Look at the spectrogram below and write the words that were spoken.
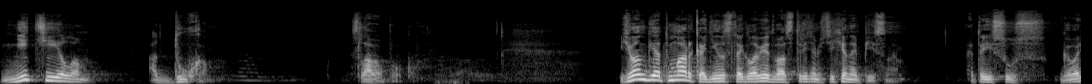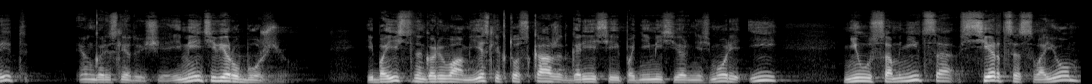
не телом, а духом. Слава Богу. В Евангелии от Марка, 11 главе, 23 стихе написано. Это Иисус говорит, и Он говорит следующее. «Имейте веру Божью, ибо истинно говорю вам, если кто скажет горе сей, поднимись, вернись море, и не усомнится в сердце своем,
